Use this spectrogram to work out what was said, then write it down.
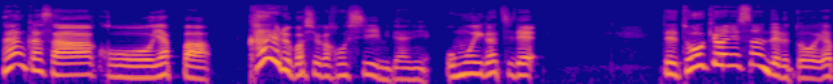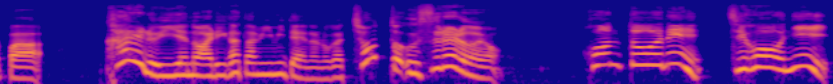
なんかさ、こう、やっぱ、帰る場所が欲しいみたいに思いがちで。で、東京に住んでると、やっぱ、帰る家のありがたみみたいなのがちょっと薄れるのよ。本当に地方に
